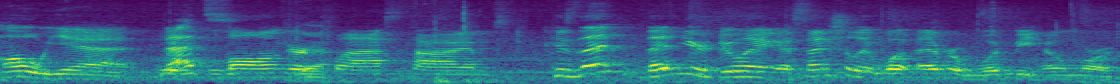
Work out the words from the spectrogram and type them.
Oh yeah, with that's longer Yeah. class times. Because then then you're doing essentially whatever would be homework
